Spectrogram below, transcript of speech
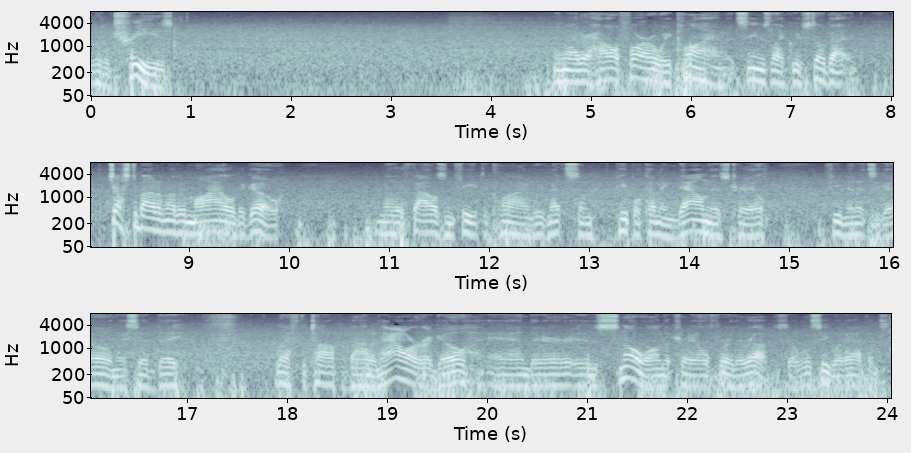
little trees. No matter how far we climb, it seems like we've still got just about another mile to go. Another thousand feet to climb. We've met some people coming down this trail a few minutes ago, and they said they left the top about an hour ago, and there is snow on the trail further up. So we'll see what happens.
